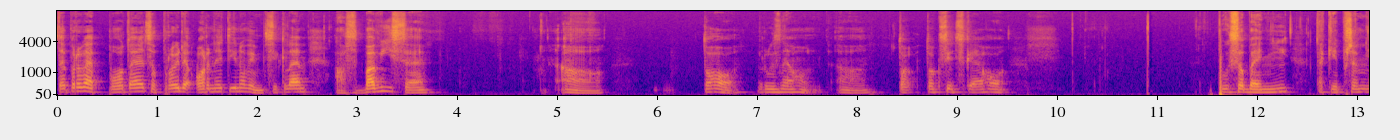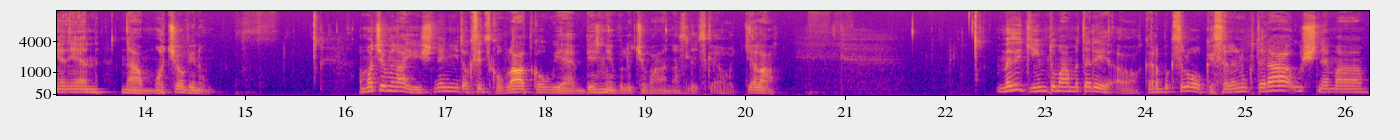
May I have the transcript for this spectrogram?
teprve poté, co projde ornitinovým cyklem a zbaví se a, toho různého a, to, toxického působení, tak je přeměněn na močovinu. A močovina již není toxickou látkou, je běžně vylučována z lidského těla. Mezitím tu máme tedy karboxylovou kyselinu, která už nemá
